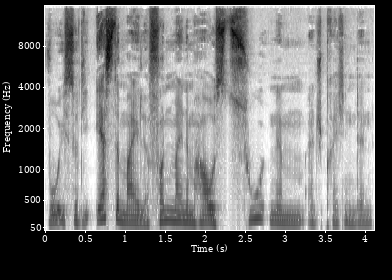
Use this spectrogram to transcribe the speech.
wo ich so die erste Meile von meinem Haus zu einem entsprechenden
